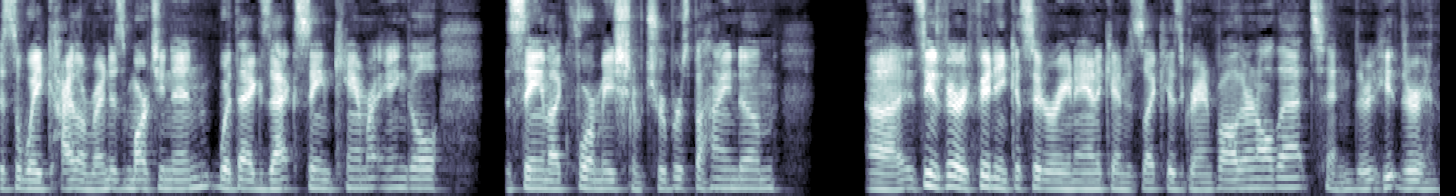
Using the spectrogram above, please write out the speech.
just the way Kylo Ren is marching in with that exact same camera angle, the same like formation of troopers behind him. Uh, it seems very fitting considering Anakin is like his grandfather and all that, and there, he, there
